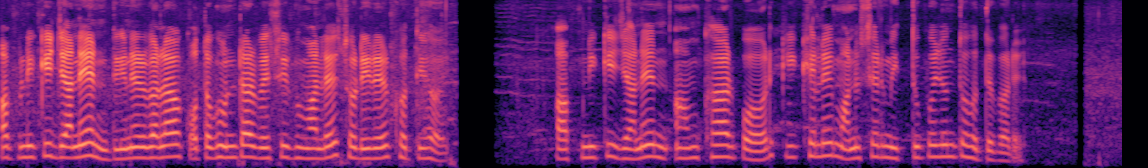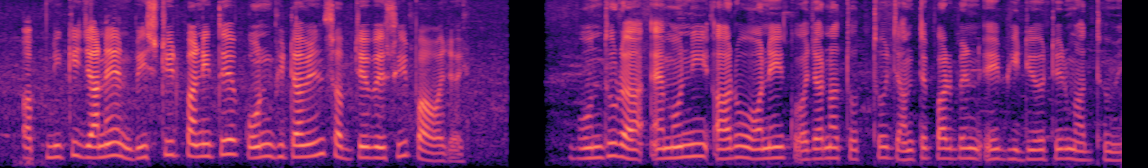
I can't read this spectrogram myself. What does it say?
আপনি কি জানেন দিনের বেলা কত ঘণ্টার বেশি ঘুমালে শরীরের ক্ষতি হয়? আপনি কি জানেন আম খাওয়ার পর কি খেলে মানুষের মৃত্যু পর্যন্ত হতে পারে? আপনি কি জানেন বৃষ্টির পানিতে কোন ভিটামিন সবচেয়ে বেশি পাওয়া যায়? বন্ধুরা, এমনই আরও অনেক অজানা তথ্য জানতে পারবেন এই ভিডিওটির মাধ্যমে।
